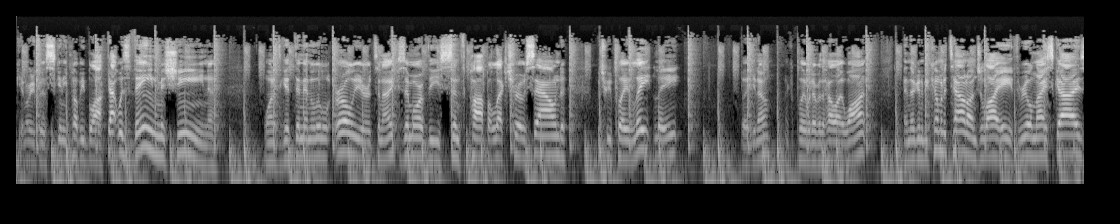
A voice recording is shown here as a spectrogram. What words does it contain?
getting ready for the skinny puppy block. That was Vein Machine. Wanted to get them in a little earlier tonight because they're more of the synth pop electro sound, which we play late, late. But you know, I can play whatever the hell I want. And they're going to be coming to town on July 8th. Real nice guys.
